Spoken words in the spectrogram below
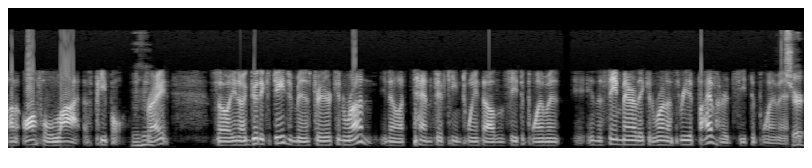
an awful lot of people, Mhm. right? So, you know, a good exchange administrator can run, you know, a 10, 15, 20,000 seat deployment in the same manner they could run a 3 to 500 seat deployment. Sure.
